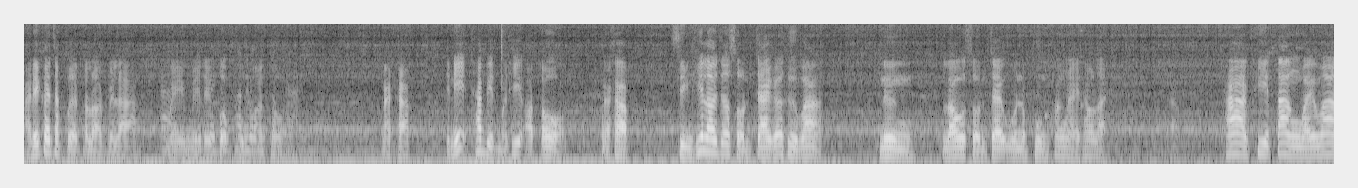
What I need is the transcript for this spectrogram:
อันนี้ก็จะเปิดตลอดเวลาอะไม่ทีนี้ไม่ได้ปควบคุมพัอดอโต้ทำงานนะครับทีนี้ถ้าบิดมาที่ออโต้นะครับ สิ่งที่เราจะสนใจก็คือว่า 1. เราสนใจอุณหภูมิข้างในเท่าไหร่ครับถ้าพี่ตั้งไว้ว่า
